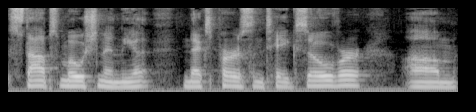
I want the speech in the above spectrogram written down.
stops motion, and the next person takes over. Um,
